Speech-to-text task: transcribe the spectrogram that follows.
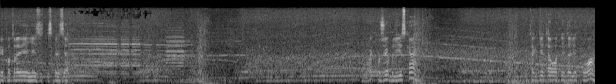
Еще и по траве ездить не скользя. Так, уже близко. Это где-то вот недалеко.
